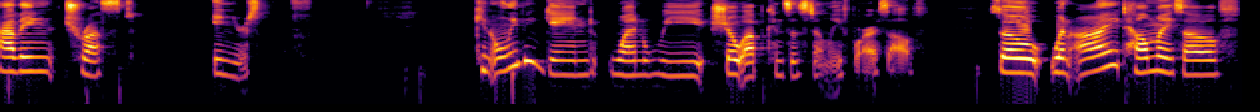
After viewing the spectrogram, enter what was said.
having trust in yourself can only be gained when we show up consistently for ourselves. So when I tell myself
